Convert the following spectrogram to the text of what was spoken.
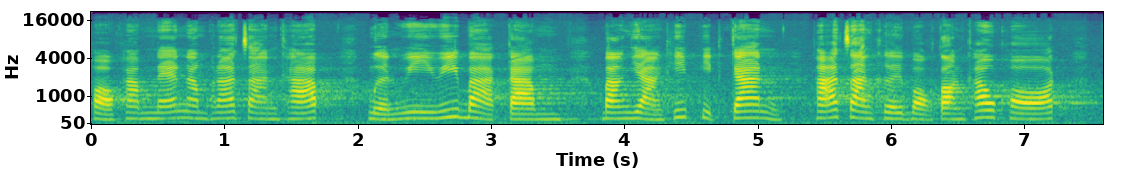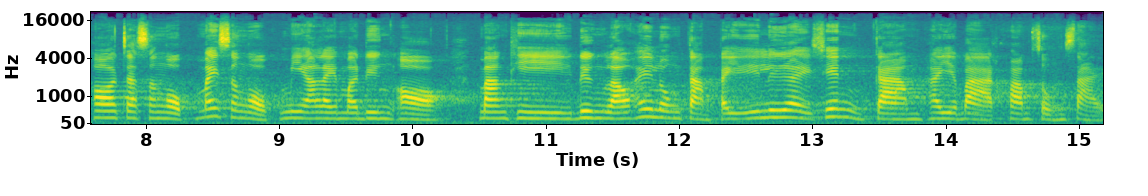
ขอคำแนะนำพระอาจารย์ครับ เหมือนวีวิบากกรรม บางอย่างที่ปิดกั้น พระอาจารย์เคยบอกตอนเข้าคอร์สพอจะสงบไม่สงบมีอะไรมาดึงออก บางทีดึงเราให้ลงต่ำไปเรื่อยๆ เช่นกามพยาบาทความสงสัย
